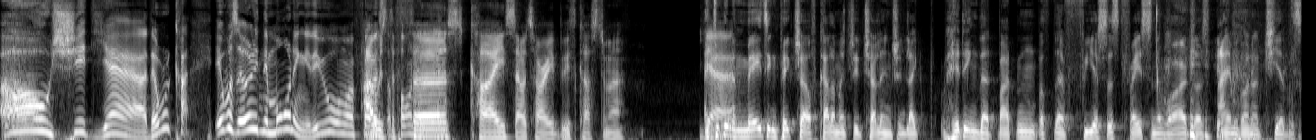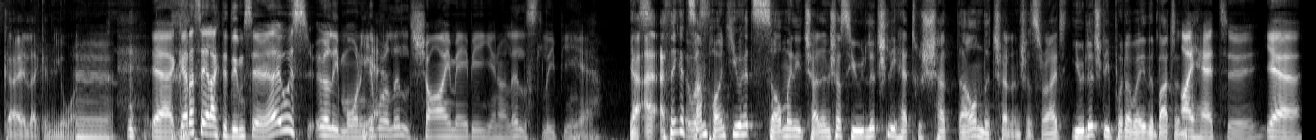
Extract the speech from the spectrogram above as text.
oh shit! Yeah, there were. Ki- it was early in the morning. You were my first I was the opponent. and- first Kai Sautari booth customer. I took an amazing picture of Callum actually challenging, like hitting that button with the fiercest face in the world. Just, I'm gonna cheer this guy like a new one. yeah, I gotta say, like the Doomsday, it was early morning. Yeah. They were a little shy, maybe, you know, a little sleepy. Yeah. Yeah, I, I think at some point you had so many challenges, you literally had to shut down the challenges, right? You literally put away the button. I had to, yeah.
